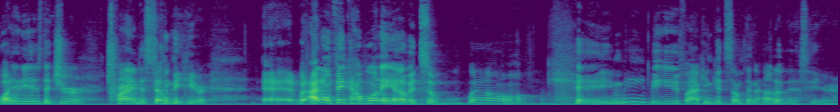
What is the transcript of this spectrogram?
what it is that you're trying to sell me here, uh, but I don't think I want any of it. So, well, okay, maybe if I can get something out of this here.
